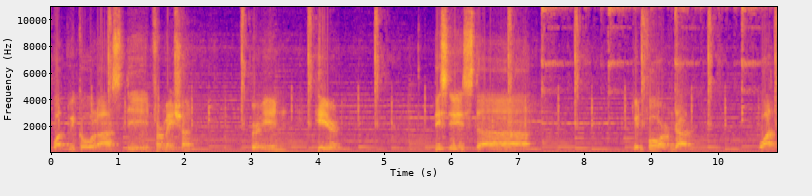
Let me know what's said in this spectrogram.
what we call as the information. We're in here, this is the to inform that what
